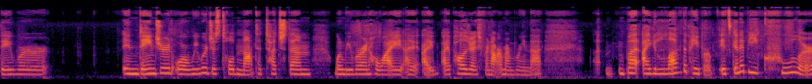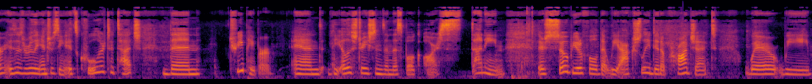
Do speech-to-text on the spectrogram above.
they were endangered or we were just told not to touch them when we were in Hawaii. I, I, I apologize for not remembering that. But I love the paper. It's going to be cooler. This is really interesting. It's cooler to touch than tree paper. And the illustrations in this book are stunning. They're so beautiful that we actually did a project where we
